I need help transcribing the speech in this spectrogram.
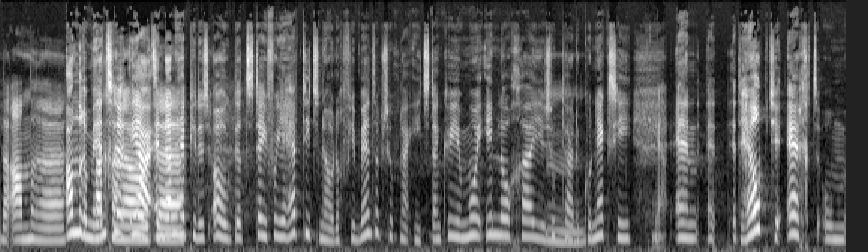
de andere... Andere mensen. Ja, en dan heb je dus ook dat stel je voor je hebt iets nodig of je bent op zoek naar iets, dan kun je mooi inloggen. Je zoekt daar de Mm. connectie. Ja. En het, helpt je echt om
